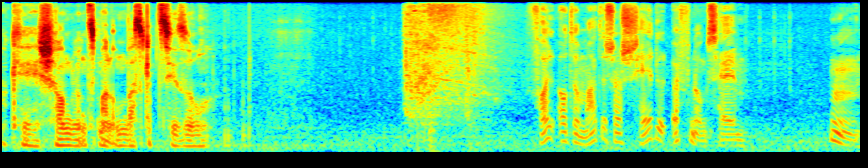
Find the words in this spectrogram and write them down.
Okay, schauen wir uns mal um. Was gibt's hier so? Vollautomatischer Schädelöffnungshelm. Hm.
